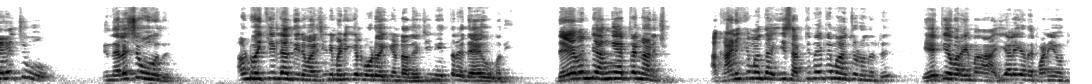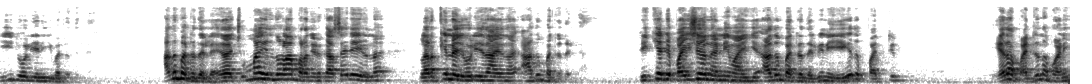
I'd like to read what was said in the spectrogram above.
നിലച്ചു പോകും ഇത് നിലച്ചു പോകും ഇത്. അതുകൊണ്ട് വയ്ക്കില്ല തീരുമാനിച്ചു. ഇനി മെഡിക്കൽ ബോർഡ് വെക്കേണ്ടതെന്ന് വെച്ചാൽ ഇനി ഇത്ര ദയവ് മതി. ദേവന്റെ അങ്ങേയറ്റം കാണിച്ചു. ആ കാണിക്കുമ്പോൾ എന്താ ഈ സർട്ടിഫിക്കറ്റ് വാങ്ങിച്ചു വന്നിട്ട് ഏറ്റവും പറയുമ്പോൾ ആ ഇയാളെ പണി നോക്കി. ഈ ജോലി എനിക്ക് പറ്റത്തില്ല. അതും പറ്റത്തില്ല. ചുമ്മാ ഇരുന്നോളാൻ പറഞ്ഞൊരു കസേര ഇരുന്ന് ക്ലർക്കിന്റെ ജോലി ഇതായെന്ന് അതും പറ്റത്തില്ല. ടിക്കറ്റ് പൈസ ഒന്ന് എണ്ണി വാങ്ങിക്കുക അതും പറ്റത്തില്ല. പിന്നെ ഏത് പറ്റും? ഏതാ പറ്റുന്ന പണി?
